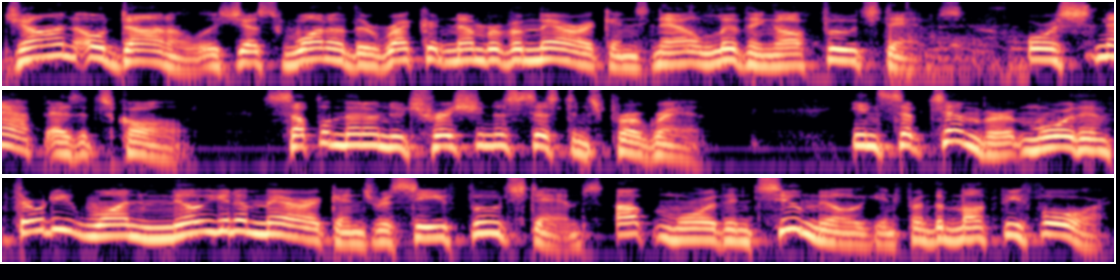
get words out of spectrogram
John O'Donnell is just one of the record number of Americans now living off food stamps, or SNAP as it's called, Supplemental Nutrition Assistance Program. In September, more than 31 million Americans received food stamps, up more than 2 million from the month before.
